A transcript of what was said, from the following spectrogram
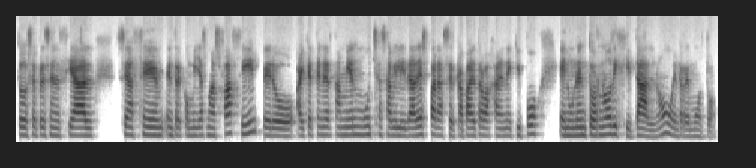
todo ese presencial, se hace, entre comillas, más fácil, pero hay que tener también muchas habilidades para ser capaz de trabajar en equipo en un entorno digital ¿no? o en remoto.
